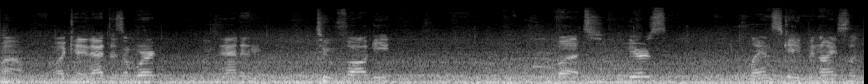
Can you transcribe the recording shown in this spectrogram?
Wow. Okay, that doesn't work. I'm adding too foggy. But here's landscape in Iceland.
